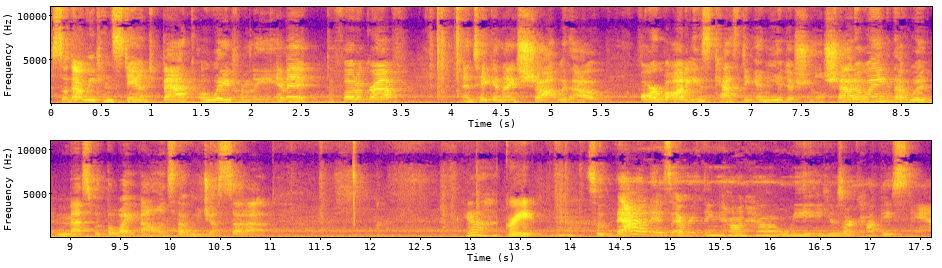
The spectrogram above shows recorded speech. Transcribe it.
so that we can stand back away from the image, the photograph, and take a nice shot without our bodies casting any additional shadowing that would mess with the white balance that we just set up. Yeah, great. So that is everything on how we use our copy stand.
